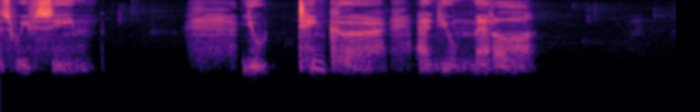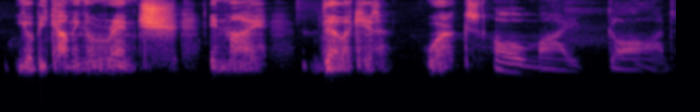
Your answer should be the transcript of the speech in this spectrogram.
numbers we've seen. You tinker and you meddle. You're becoming a wrench in my delicate works. Oh my god.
